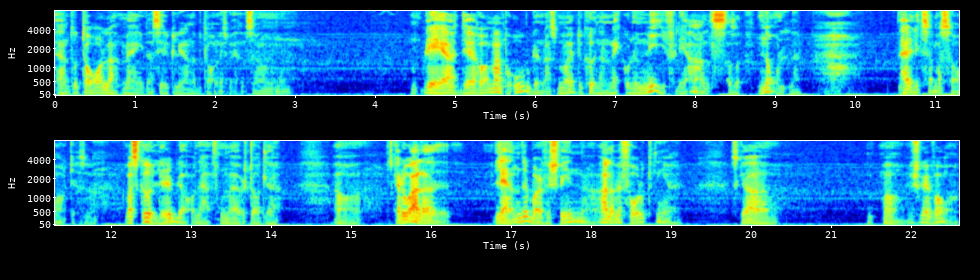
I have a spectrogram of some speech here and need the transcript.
den totala mängden cirkulerande betalningsmedel. Så det, det hör man på orden. Alltså man har inte kunnat en ekonomi för det alls. Alltså noll. Det här är lite samma sak. Alltså. Vad skulle det bli av det här från de överstatliga? Ja, ska då alla länder bara försvinna? Alla befolkningar? Ska... Ja, hur ska det vara?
